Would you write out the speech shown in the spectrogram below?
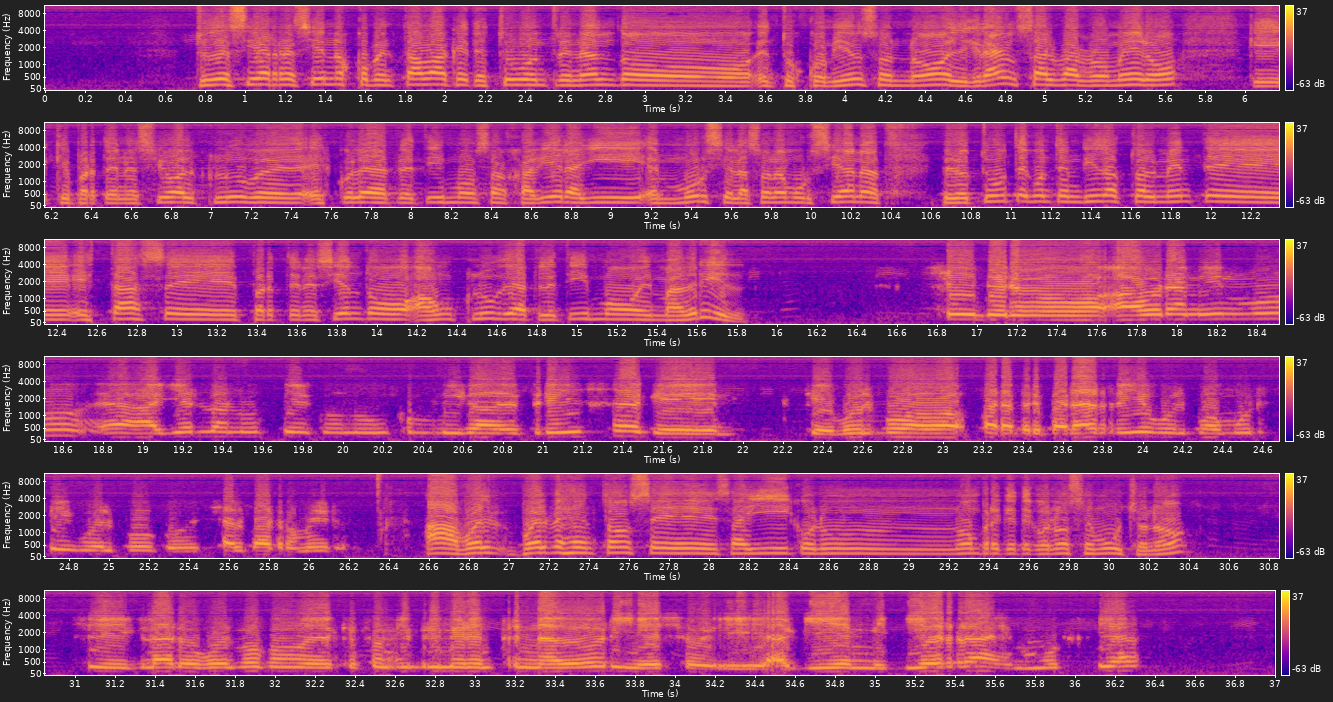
Tú decías recién, nos comentaba que te estuvo entrenando en tus comienzos, ¿no? El gran Salva Romero, que, perteneció al Club eh, Escuela de Atletismo San Javier, allí en Murcia, en la zona murciana. Pero tú, tengo entendido, actualmente estás eh, perteneciendo a un club de atletismo en Madrid. Sí, pero ahora mismo, eh, ayer lo anuncié con un comunicado de prensa que, que vuelvo para preparar Río, vuelvo a Murcia y vuelvo con Salva Romero. Ah, vuelves entonces allí con un hombre que te conoce mucho, ¿no? Sí, claro, vuelvo con el que fue mi primer entrenador y eso, y aquí en mi tierra, en Murcia,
